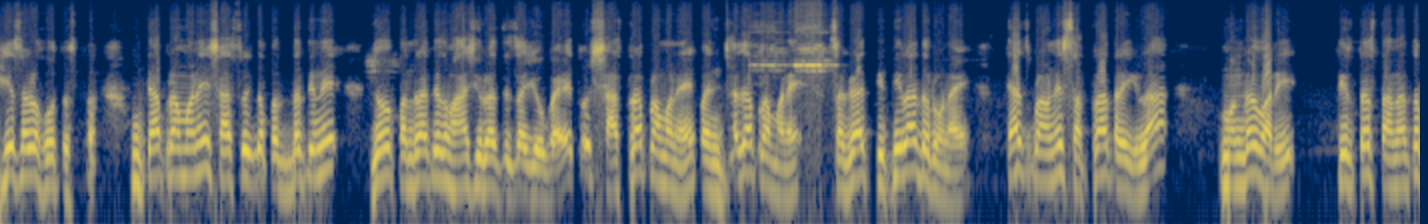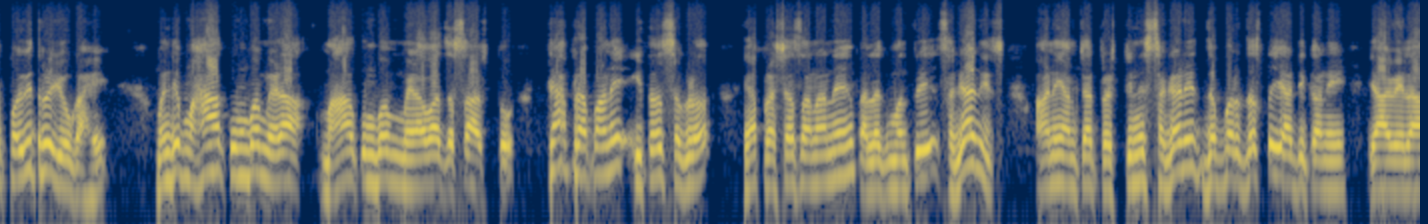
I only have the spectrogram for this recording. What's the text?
हे सगळं होत असतं. त्याप्रमाणे शास्त्रयुक्त पद्धतीने जो पंधरा ते महाशिवरात्रीचा योग आहे तो शास्त्राप्रमाणे आहे पंचांगाप्रमाणे सगळ्या तिथीला धरून आहे. त्याचप्रमाणे सतरा तारीखला मंगळवारी तीर्थस्थानाचा पवित्र योग आहे. म्हणजे महाकुंभ मेळा महाकुंभ मेळावा जसा असतो त्याप्रमाणे इथं सगळं या प्रशासनाने पालकमंत्री सगळ्यांनीच आणि आमच्या ट्रस्टीने सगळ्यांनीच जबरदस्त या ठिकाणी यावेळेला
